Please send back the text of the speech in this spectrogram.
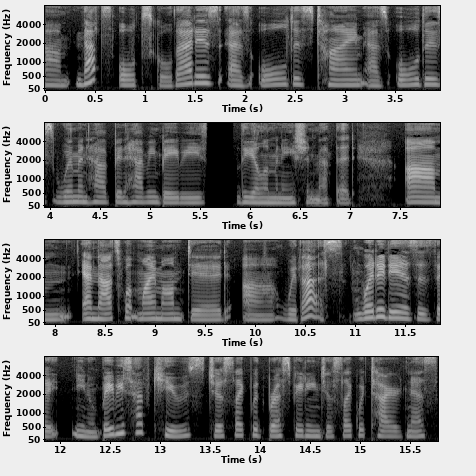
um, that's old school. That is as old as time, as old as women have been having babies, the elimination method. Um, and that's what my mom did uh, with us. What it is is that, you know, babies have cues, just like with breastfeeding, just like with tiredness.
